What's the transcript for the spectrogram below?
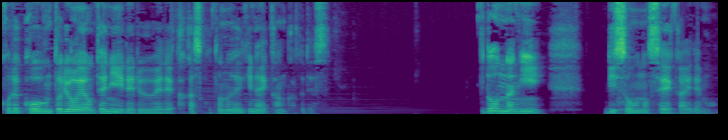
これ幸運と良縁を手に入れる上で欠かすことのできない感覚です。どんなに理想の正解でも、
